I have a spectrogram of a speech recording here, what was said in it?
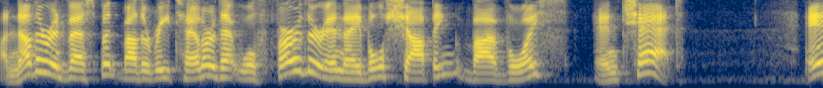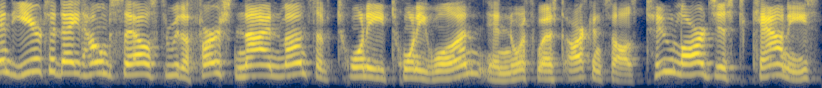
Another investment by the retailer that will further enable shopping by voice and chat. And year to date home sales through the first nine months of 2021 in Northwest Arkansas's two largest counties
